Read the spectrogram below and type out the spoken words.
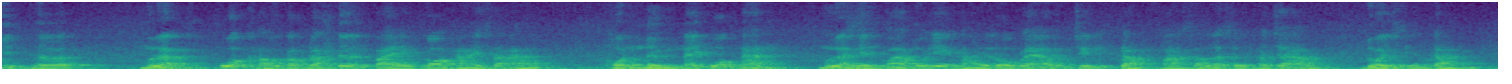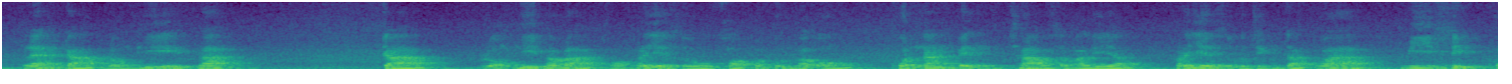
หิตเถิด เมื่อพวกเขากำลังเดินไปก็หายสะอาด คนหนึ่งในพวกนั้นเมื่อเห็นว่าตัวเองหายโรคแล้วจึงกลับมาสรรเสริญพระเจ้าด้วยเสียงดัง และกราบลงที่พระกราบลงที่พระบาทของพระเยซูขอบพระคุณพระองค์ คนนั้นเป็นชาวสมาเรีย พระเยซูจึงตรัสว่ามีสิบค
